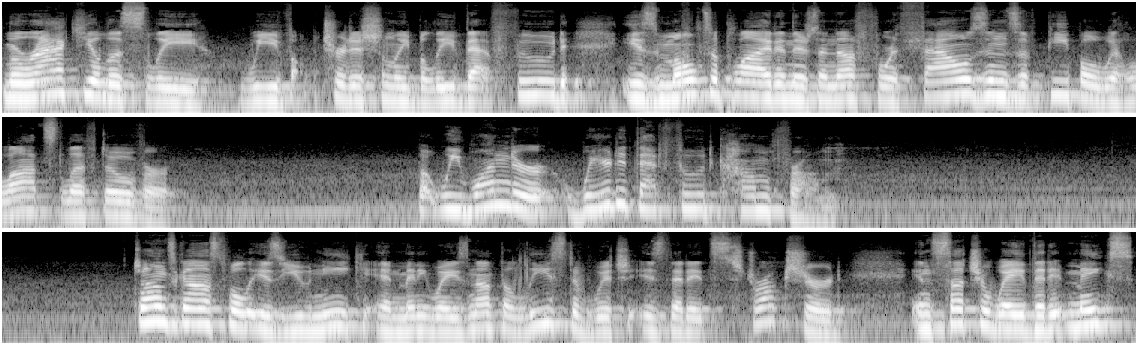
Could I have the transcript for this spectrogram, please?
Miraculously, we've traditionally believed that food is multiplied and there's enough for thousands of people with lots left over. But we wonder where did that food come from? John's gospel is unique in many ways, not the least of which is that it's structured in such a way that it makes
